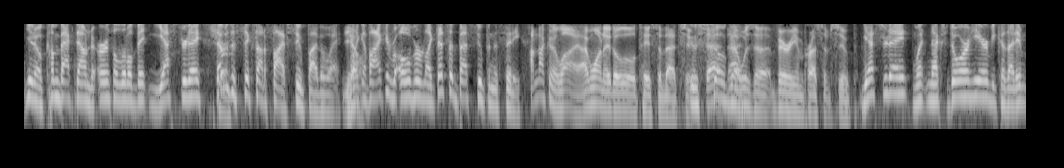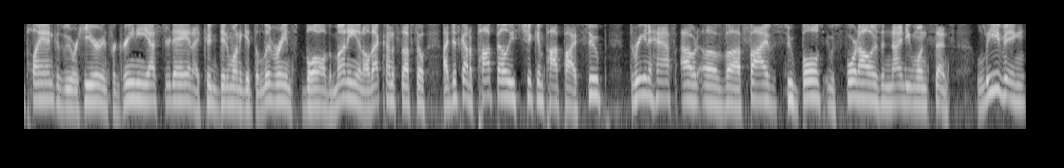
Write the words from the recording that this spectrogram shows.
you know, come back down to earth a little bit yesterday. Sure. That was a six out of five soup, by the way. Yeah. Like if I could over, like that's the best soup in the city. I'm not going to lie. I wanted a little taste of that soup. It was That- so good. That was a very impressive soup. Yesterday went next door here because I didn't plan because we were here and for Greeny yesterday and I couldn't didn't want to get delivery and blow all the money and all that kind of stuff. So I just got a Potbelly's chicken pot pie soup, three and a half out of uh, five soup bowls. It was four dollars and ninety one cents, leaving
